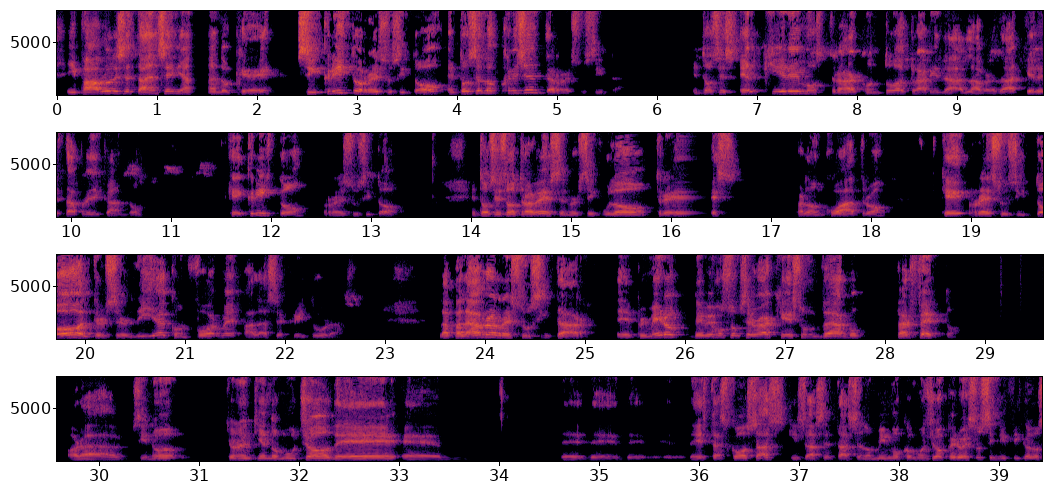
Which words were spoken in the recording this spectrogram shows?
Y Pablo les está enseñando que si Cristo resucitó, entonces los creyentes resucitan. Entonces, él quiere mostrar con toda claridad la verdad que él está predicando, que Cristo resucitó. Entonces, otra vez, en versículo 3, perdón, 4, que resucitó el tercer día conforme a las escrituras. La palabra resucitar, eh, primero debemos observar que es un verbo perfecto. Ahora, si no, yo no entiendo mucho de, eh, de, estas cosas, quizás estás en lo mismo como yo, pero eso significa lo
